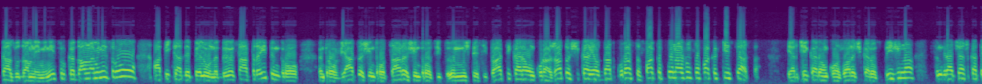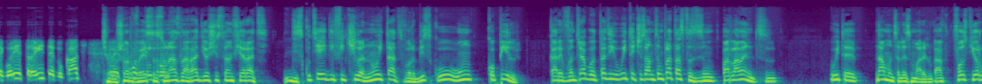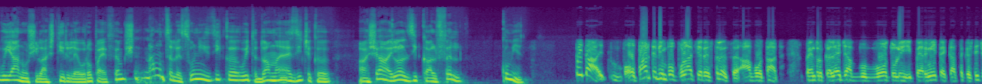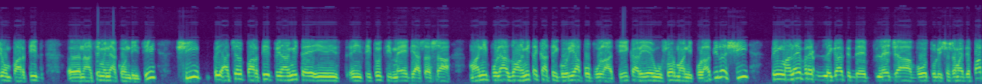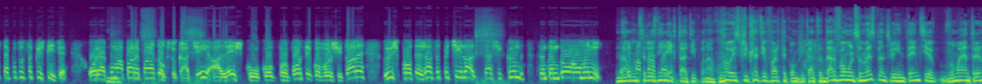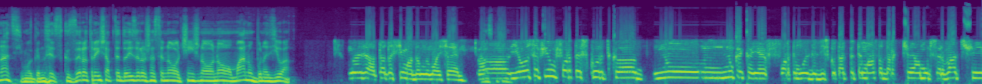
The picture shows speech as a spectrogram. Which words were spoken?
cazul doamnei ministru, că doamna ministru nu a picat de pe lună, însă a trăit într-o, într-o viață și într-o țară și într-o, în niște situații care au încurajat-o și care i-au dat curaj să facă până a ajuns să facă chestia asta. Iar cei care o înconjoară și care o sprijină sunt din aceeași categorie, trăiți, educați. Ce ușor voie să sunați la radio și să înfierați. Discuția e dificilă, nu uitați, vorbiți cu un copil care vă întreabă, tati, uite ce s-a întâmplat astăzi în Parlament. Uite, n-am înțeles mare lucru. A fost Iorgu Ianu și la știrile Europa FM și n-am înțeles. Unii zic că, uite, doamna aia zice că așa, el zic că altfel. Cum e? Păi da, o parte din populație restrânsă a votat pentru că legea votului îi permite ca să câștige un partid în asemenea condiții și acel partid, prin anumite instituții media și așa, manipulează o anumită categorie a populației care e ușor manipulabilă și prin manevre legate de legea votului și așa mai departe, a putut să câștige. Ori acum apare paradoxul că cei aleși cu, cu proporție covârșitoare își protejează pe ceilalți, ca și când suntem două Românii. N-am înțeles nimic, e. tati, până acum. O explicație foarte complicată. Dar vă mulțumesc pentru intenție. Vă mai antrenați, mă gândesc. 0372069599. Manu, bună ziua! Bună ziua, toată stima, domnul Moise. Uh, eu o să fiu foarte scurt, că nu, nu cred că e foarte mult de discutat pe tema asta, dar ce am observat și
